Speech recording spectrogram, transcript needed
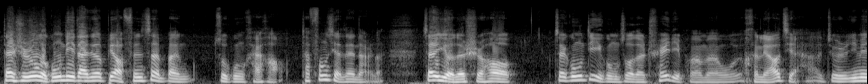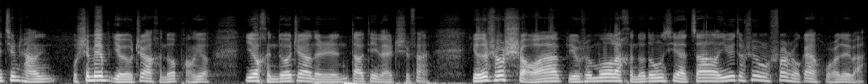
但是如果工地大家都比较分散办做工还好，它风险在哪儿呢？在有的时候。在工地工作的 trady 朋友们，我很了解哈，就是因为经常我身边有这样很多朋友，也有很多这样的人到店里来吃饭。有的时候手啊，比如说摸了很多东西啊，脏了，因为都是用双手干活，对吧？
